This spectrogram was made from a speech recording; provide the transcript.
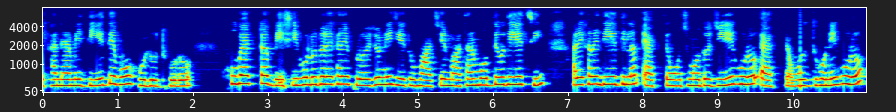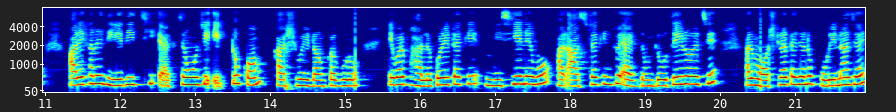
এখানে আমি দিয়ে দেব হলুদ গুঁড়ো। খুব একটা বেশি হলুদের এখানে প্রয়োজন নেই, যেহেতু মাছের মাথার মধ্যেও দিয়েছি। আর এখানে দিয়ে দিলাম এক চামচ মতো জিরে গুঁড়ো, এক চামচ ধনে গুঁড়ো। আর এখানে দিয়ে দিচ্ছি এক চামচে একটু কম কাশ্মীরি লঙ্কা গুঁড়ো। এবার ভালো করে এটাকে মিশিয়ে নেব। আর আঁচটা কিন্তু একদম লোতেই রয়েছে। আর মশলাটা যেন পুড়ে না যায়,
